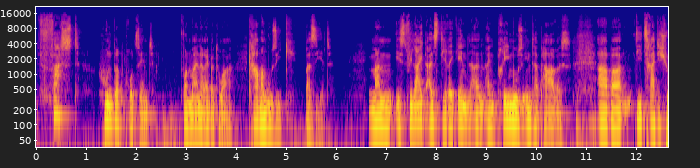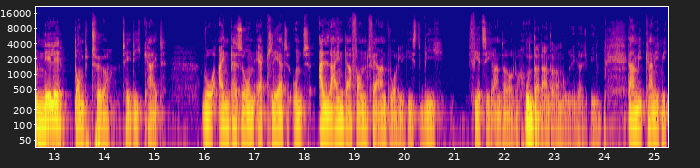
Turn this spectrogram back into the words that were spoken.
fast 100 Prozent von meiner Repertoire Kammermusik basiert. Man ist vielleicht als Dirigent ein, ein Primus inter pares, aber die traditionelle Dompteur-Tätigkeit, wo eine Person erklärt und allein davon verantwortlich ist, wie 40 andere oder 100 andere Musiker spielen. Damit kann ich mich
